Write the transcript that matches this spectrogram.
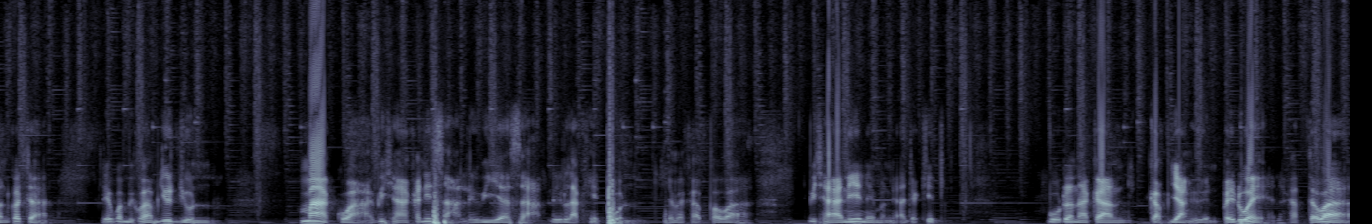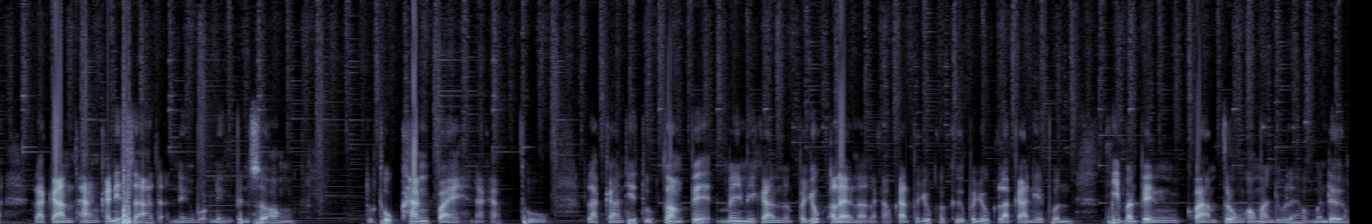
มันก็จะเรียกว่ามีความยืดหยุ่น มากกว่าวิชาคณิตศาสตร์ หรือวิทยาศาสตร์หรือหลักเหตุผลใช่ไหมครับ เพราะว่าวิชานี้เนี่ยมันอาจจะคิดบูรณาการกับอย่างอื่นไปด้วยนะครับ แต่ว่าหลักการทางคณิตศาสตร์หนึ่งบวกหนึ่งเป็นสองทุกๆ ครั้งไปนะครับ ถูกหลักการที่ถูกต้องเป๊ะไม่มีการประยุกต์อะไรแล้วนะครับ การประยุกต์ก็คือประยุกต์หลักการเหตุผลที่มันเป็นความตรงของมันอยู่แล้วเหมือนเดิม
